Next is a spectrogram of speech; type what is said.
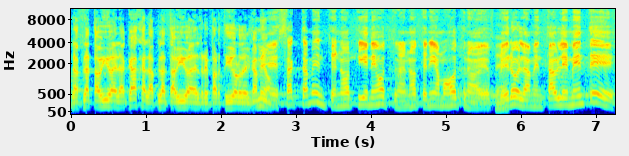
la plata viva de la caja, la plata viva del repartidor del camión. Exactamente, no tiene otra, no teníamos otra, eh, pero lamentablemente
